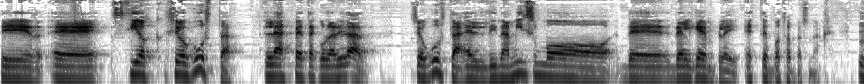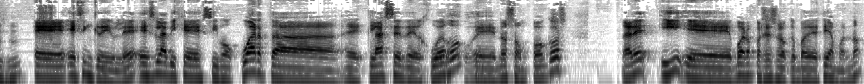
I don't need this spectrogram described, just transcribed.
es decir, eh, si, os, si os gusta la espectacularidad si os gusta el dinamismo de, del gameplay este es vuestro personaje uh -huh. eh, es increíble ¿eh? es la vigésimo cuarta eh, clase del juego Ojo, no son pocos ¿Vale? Y eh, bueno, pues eso es lo que decíamos, ¿no?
